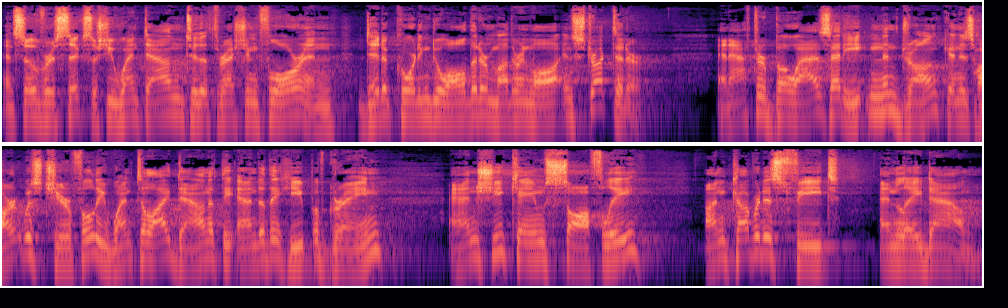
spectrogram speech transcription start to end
And so, verse 6 so she went down to the threshing floor and did according to all that her mother in law instructed her. And after Boaz had eaten and drunk, and his heart was cheerful, he went to lie down at the end of the heap of grain. And she came softly, uncovered his feet, and lay down.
